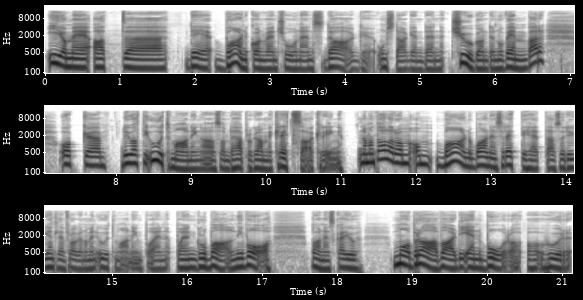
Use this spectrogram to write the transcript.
I och med att eh, det är barnkonventionens dag, onsdagen den 20 november. Och eh, det är ju alltid utmaningar som det här programmet kretsar kring. När man talar om, om barn och barnens rättigheter så är det ju egentligen frågan om en utmaning på en, på en global nivå. Barnen ska ju må bra var de än bor och, och hur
